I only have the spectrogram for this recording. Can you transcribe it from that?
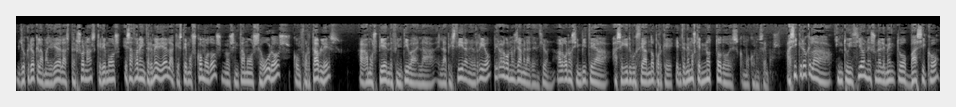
yo creo que la mayoría de las personas queremos esa zona intermedia en la que estemos cómodos, nos sintamos seguros, confortables, hagamos pie en definitiva en la, en la piscina, en el río, pero algo nos llame la atención, algo nos invite a, a seguir buceando porque entendemos que no todo es como conocemos. Así creo que la intuición es un elemento básico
